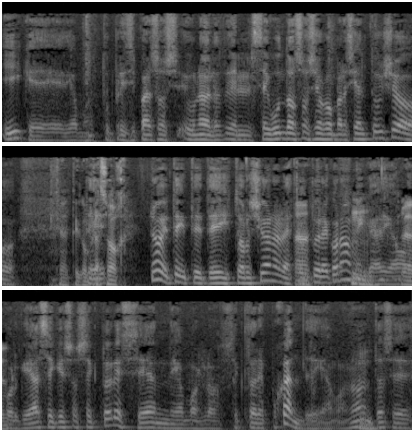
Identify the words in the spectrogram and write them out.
y que, digamos, tu principal socio, uno de los, el segundo socio comercial tuyo Ya te compras soja. no, y te, te- te distorsiona la estructura Ah, económica, mm, digamos, claro. porque hace que esos sectores sean, digamos, los sectores pujantes, digamos, ¿no? Mm. Entonces,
